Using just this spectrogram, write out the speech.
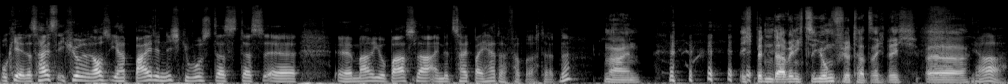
Okay, das heißt, ich höre raus, ihr habt beide nicht gewusst, dass, dass äh, äh, Mario Basler eine Zeit bei Hertha verbracht hat, ne? Nein. Ich bin, da bin ich zu jung für tatsächlich. Äh, Ja,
